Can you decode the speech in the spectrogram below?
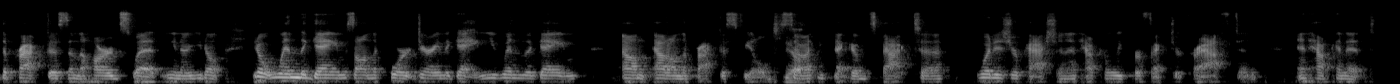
the practice and the hard sweat. You know, you don't you don't win the games on the court during the game. You win the game um, out on the practice field. Yeah. So I think that goes back to what is your passion and how can we perfect your craft and and how can it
